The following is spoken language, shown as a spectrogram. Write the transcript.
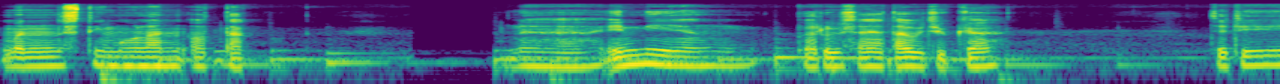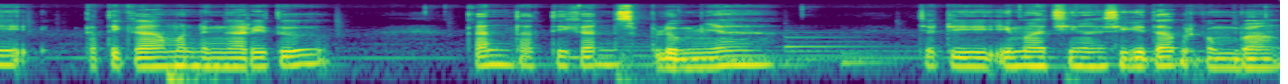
menstimulan otak. Nah ini yang baru saya tahu juga. Jadi ketika mendengar itu kan tadi kan sebelumnya jadi imajinasi kita berkembang.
